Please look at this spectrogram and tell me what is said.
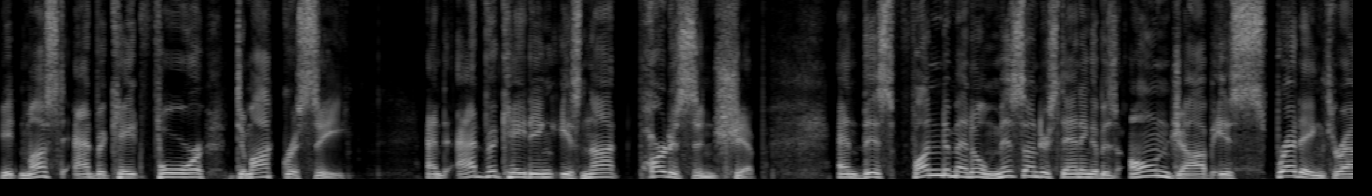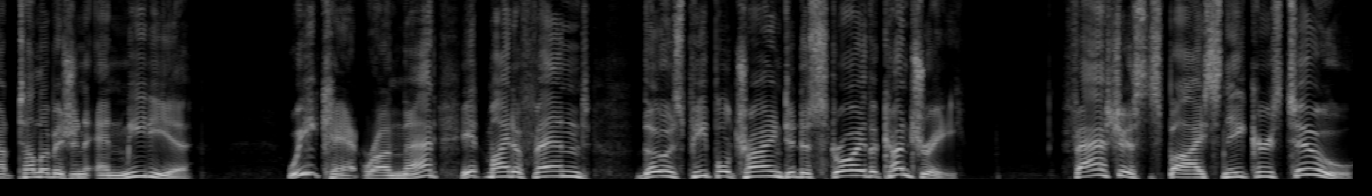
It must advocate for democracy. And advocating is not partisanship. And this fundamental misunderstanding of his own job is spreading throughout television and media. We can't run that. It might offend those people trying to destroy the country. Fascists buy sneakers too.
